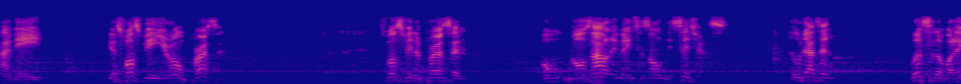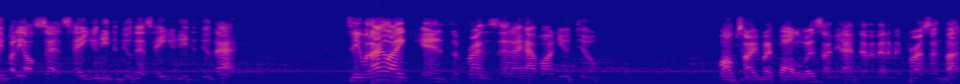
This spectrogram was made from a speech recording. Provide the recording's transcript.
I mean, you're supposed to be your own person. You're supposed to be the person who goes out and makes his own decisions, who doesn't listen to what anybody else says. Hey, you need to do this. Hey, you need to do that. See, what I like is the friends that I have on YouTube Well, I'm sorry, my followers. I mean, I've never met him in person, but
